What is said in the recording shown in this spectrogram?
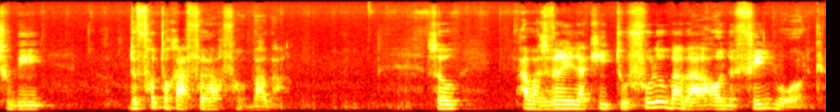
to be the photographer for Baba. So I was very lucky to follow Baba on a field work.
